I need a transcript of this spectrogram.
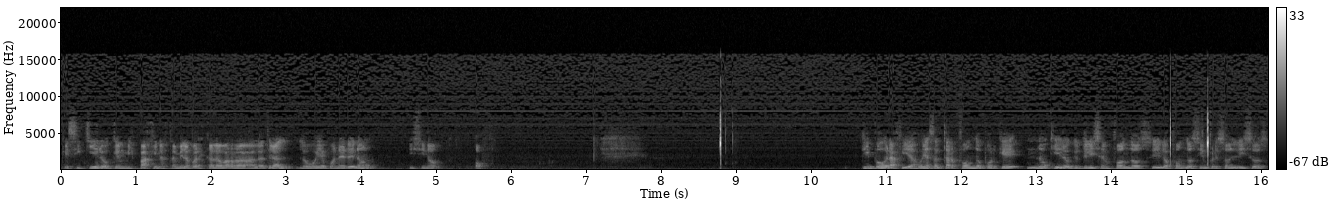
que si quiero que en mis páginas también aparezca la barra lateral, lo voy a poner en on y si no, off. Tipografías, voy a saltar fondo porque no quiero que utilicen fondos, ¿sí? los fondos siempre son lisos,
